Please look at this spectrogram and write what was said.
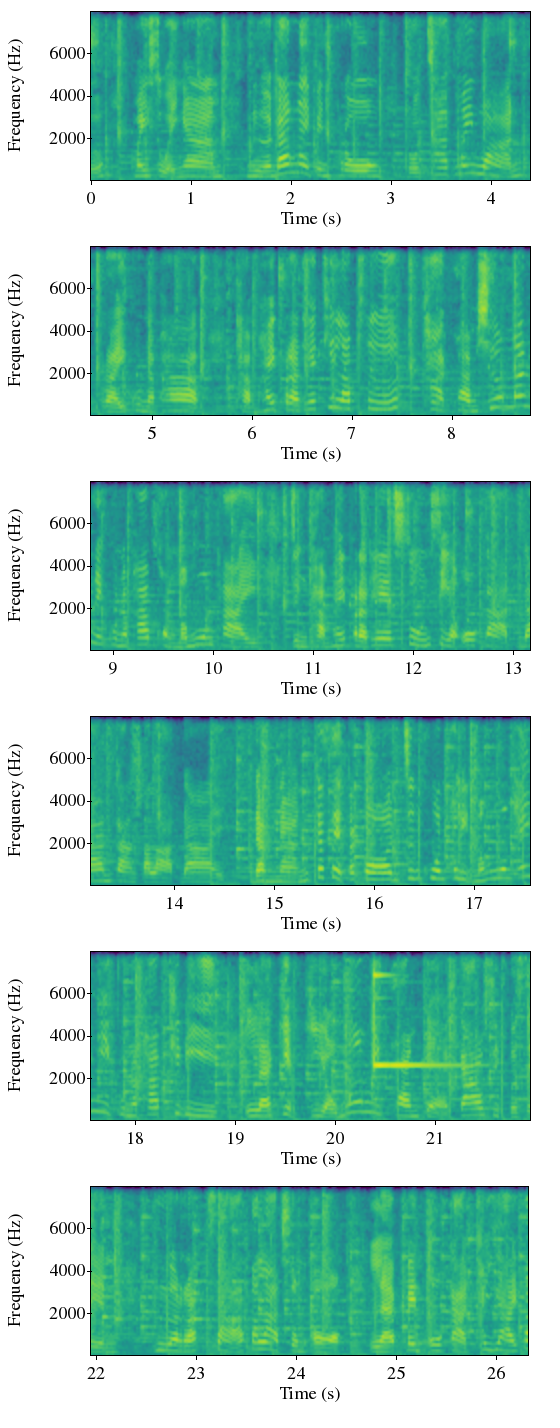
อ ไม่สวยงาม เนื้อด้านในเป็นโพรง รสชาติไม่หวาน ไร้คุณภาพทำให้ประเทศที่รับซื้อขาดความเชื่อมั่นในคุณภาพของมะม่วงไทย จึงทำให้ประเทศสูญเสียโอกาสด้านการตลาดได้ ดังนั้นเกษตรกรจึงควรผลิตมะม่วงให้มีคุณภาพที่ดี และเก็บเกี่ยวเมื่อมีความแก่ 90%เพื่อรักษาตลาดส่งออก และเป็นโอกาสขยายต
